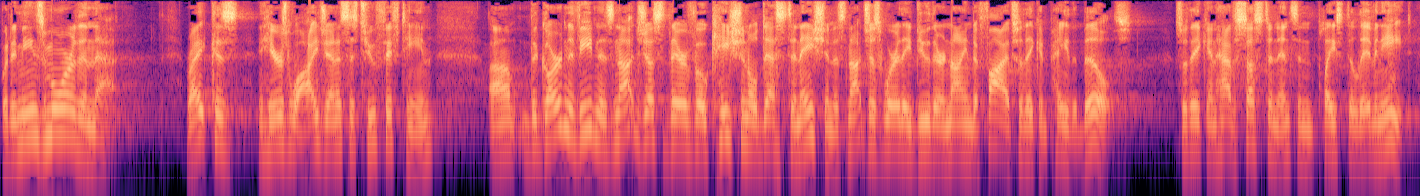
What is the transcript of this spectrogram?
But it means more than that, right? Because here's why, Genesis 2.15, um, the Garden of Eden is not just their vocational destination. It's not just where they do their nine to five so they can pay the bills, so they can have sustenance and place to live and eat.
